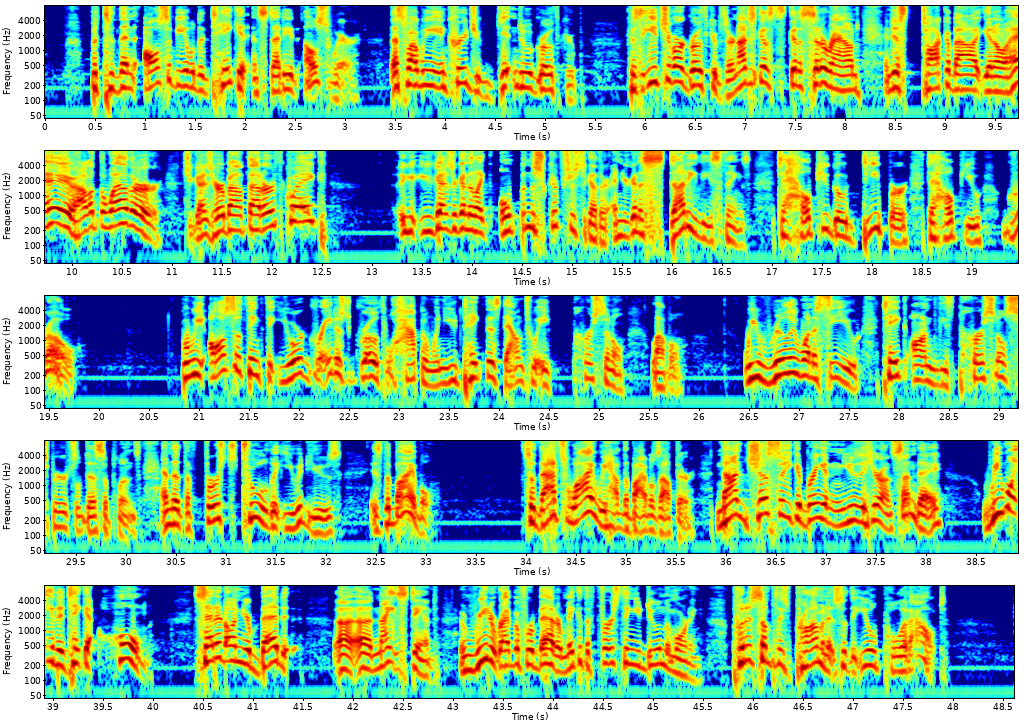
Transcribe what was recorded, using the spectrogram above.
but to then also be able to take it and study it elsewhere. That's why we encourage you get into a growth group. Because each of our growth groups, they're not just going to sit around and just talk about, you know, hey, how about the weather? Did you guys hear about that earthquake? You guys are going to like open the scriptures together and you're going to study these things to help you go deeper, to help you grow. But we also think that your greatest growth will happen when you take this down to a personal level. We really want to see you take on these personal spiritual disciplines, and that the first tool that you would use is the Bible. So that's why we have the Bibles out there. Not just so you could bring it and use it here on Sunday. We want you to take it home, set it on your bed uh, uh, nightstand, and read it right before bed, or make it the first thing you do in the morning. Put it someplace prominent so that you'll pull it out.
